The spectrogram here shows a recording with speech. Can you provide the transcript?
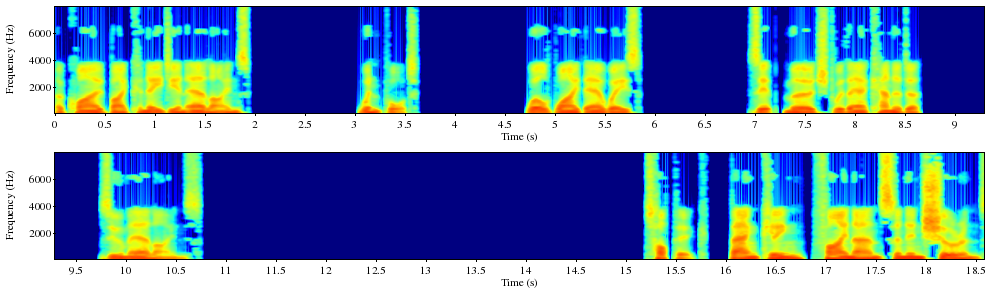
acquired by Canadian Airlines Winport Worldwide Airways. Zip, merged with Air Canada. Zoom Airlines. Topic. Banking, finance and insurance.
